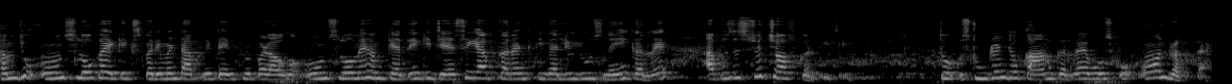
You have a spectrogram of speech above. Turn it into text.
हम जो ओम स्लो का एक एक्सपेरिमेंट आपने टेंथ में पढ़ा होगा ओम स्लो में हम कहते हैं कि जैसे ही आप करंट की वैल्यू यूज़ नहीं कर रहे, आप उसे स्विच ऑफ़ कर दीजिए। तो स्टूडेंट जो काम कर रहा है, वो उसको ऑन रखता है।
